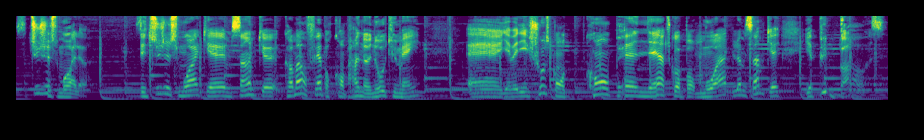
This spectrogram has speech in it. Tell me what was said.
C'est-tu juste moi, là? C'est-tu juste moi que, me semble que, comment on fait pour comprendre un autre humain? Euh, Il y avait des choses qu'on comprenait, en tout cas pour moi, puis là, il me semble qu'il n'y a plus de base.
